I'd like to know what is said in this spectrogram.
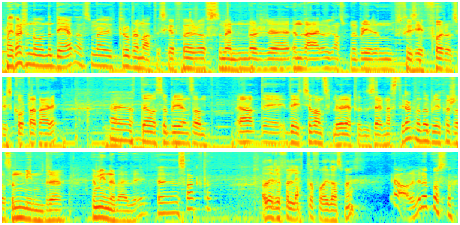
Det er kanskje noe med det da, som er problematiske for oss menn når eh, enhver orgasme blir en si, forholdsvis kort affære. Eh, at det også blir en sånn ja, det, det er ikke vanskelig å reprodusere neste gang, men da blir det kanskje også en mindre minneverdig eh, sak. da. Og det er litt for lett å få orgasme? Ja, det vil jeg påstå.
